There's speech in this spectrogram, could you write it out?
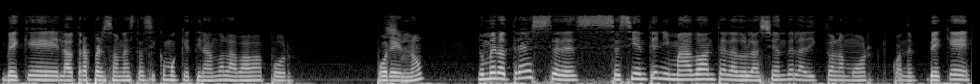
ve que la otra persona está así como que tirando la baba por, por él. ¿no? Número tres, se, des- se siente animado ante la adulación del adicto al amor. Cuando ve que,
